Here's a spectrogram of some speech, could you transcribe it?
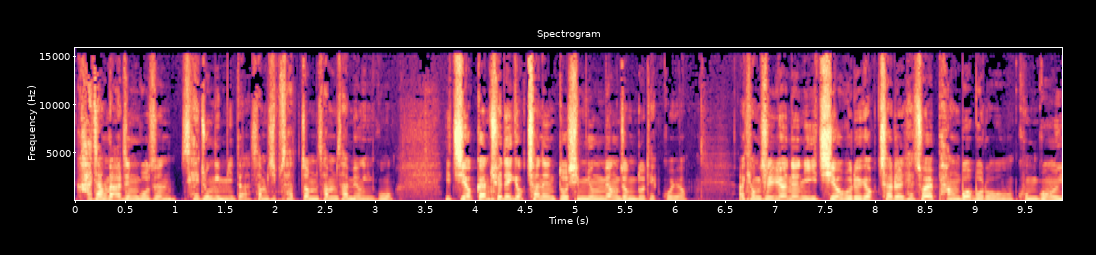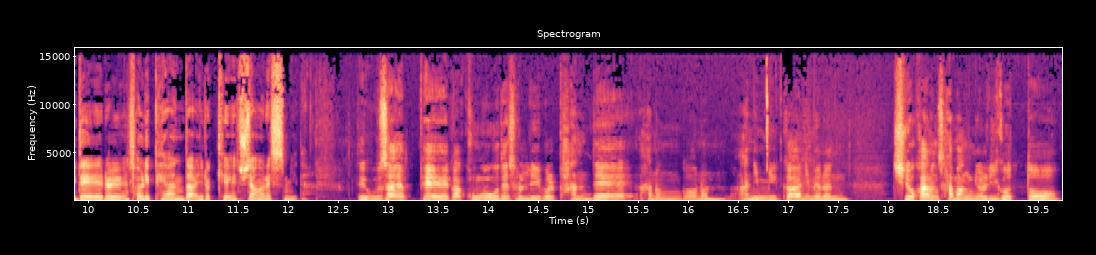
가장 낮은 곳은 세종입니다. 34.34명이고 이 지역 간 최대 격차는 또 16명 정도 됐고요. 아, 경실련은 이 지역 의료 격차를 해소할 방법으로 공공의대를 설립해야 한다 이렇게 주장을 했습니다. 의사협회가 공공의대 설립을 반대하는 거는 아닙니까? 아니면은 치료 가능 사망률 이것도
